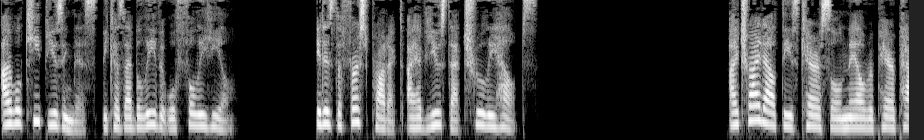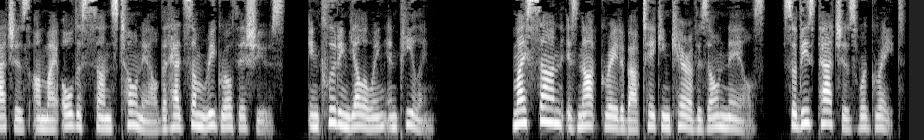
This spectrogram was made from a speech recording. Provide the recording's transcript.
I will keep using this because I believe it will fully heal. It is the first product I have used that truly helps. I tried out these Kerasal nail repair patches on my oldest son's toenail that had some regrowth issues, including yellowing and peeling. My son is not great about taking care of his own nails, so these patches were great.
